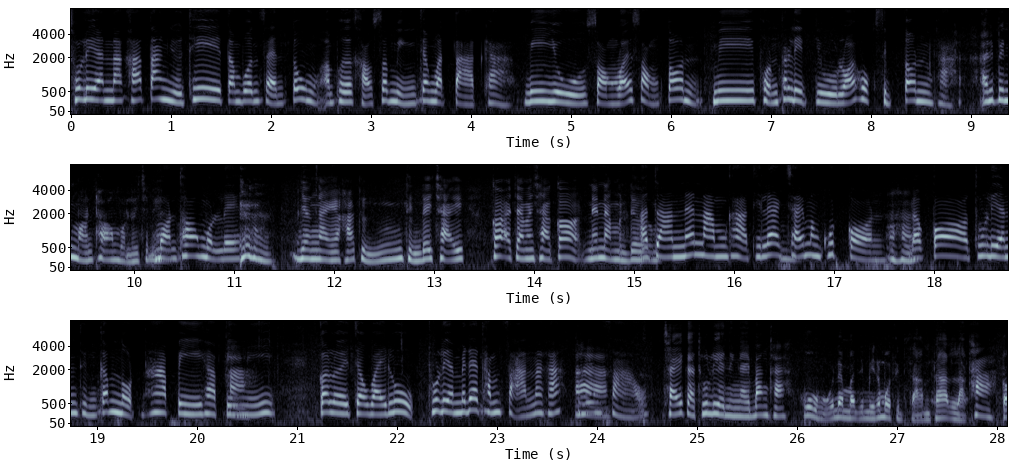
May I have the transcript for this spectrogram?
ทุเรียนนะคะตั้งอยู่ที่ตำบลแสนตุ้งอำเภอเขาสมิงจังหวัดตราดค่ะ มีอยู่ 202 ต้น มีผลผลิตอยู่ 160 ต้นค่ะ อันนี้เป็นหมอนทองหมดเลยใช่ไหมหมอนทองหมดเลยค่ะยังไงอะคะถึงถึงได้ใช้ ก็อาจารย์บัญชาก็แนะนำเหมือนเดิม อาจารย์แนะนำค่ะ ทีแรกใช้มังคุดก่อนอ่าฮะแล้วก็ทุเรียนถึงกำหนด 5 ปีค่ะ ปีค่ะนี้ ก็เลยจะไว้ลูกทุเรียนไม่ได้ทำสารนะคะทุเรียนอ่าสาว ใช้กับทุเรียนยังไงบ้างคะ คู่หูเนี่ยมันจะมีทั้งหมด 13ท่านหลัก ค่ะ ก็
